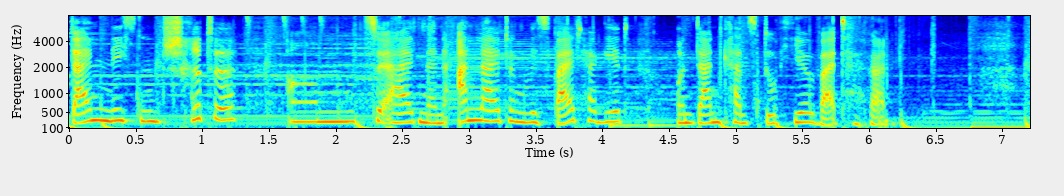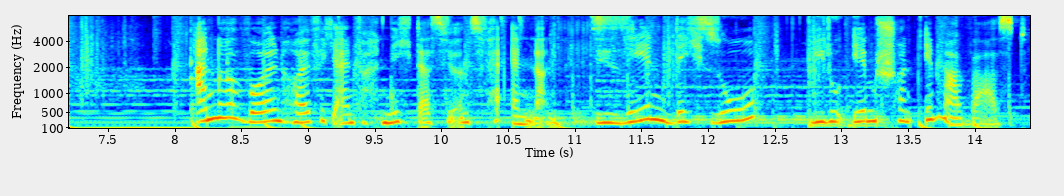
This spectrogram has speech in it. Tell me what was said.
deine nächsten Schritte ähm, zu erhalten, deine Anleitung, wie es weitergeht und dann kannst du hier weiterhören. Andere wollen häufig einfach nicht, dass wir uns verändern. Sie sehen dich so, wie du eben schon immer warst.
